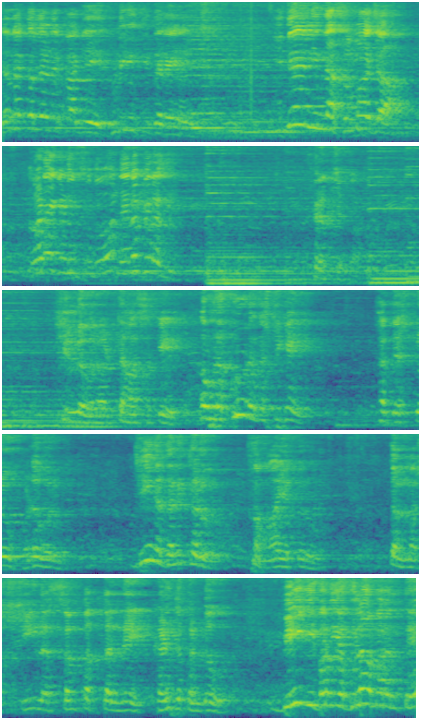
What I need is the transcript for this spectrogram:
ಜನ ಕಲ್ಯಾಣಕ್ಕಾಗಿ ದುಡಿಯುತ್ತಿದ್ದರೆ ಇದೇ ನಿನ್ನ ಸಮಾಜ ಕಡೆಗಣಿಸುವುದು ನೆನಪಿರಲಿ. ಇಲ್ಲವರ ಅಟ್ಟಹಾಸಕ್ಕೆ ಅವರ ಕ್ರೂರ ದೃಷ್ಟಿಗೆ ಅದೆಷ್ಟೋ ಬಡವರು, ದೀನ ದಲಿತರು ಅಮಾಯಕರು ತಮ್ಮ ಶೀಲ ಸಂಪತ್ತನ್ನೇ ಕಳೆದುಕೊಂಡು ಬೀದಿ ಬದಿಯ ಗುಲಾಮರಂತೆ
